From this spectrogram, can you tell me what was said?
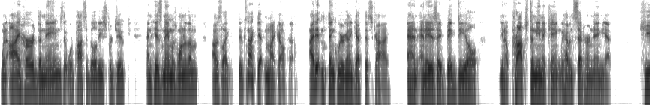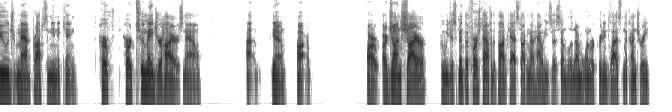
When I heard the names that were possibilities for Duke and his name was one of them, I was like, Duke's not getting Mike Elko. I didn't think we were going to get this guy. And, and it is a big deal. You know, props to Nina King. We haven't said her name yet. Huge mad props to Nina King her her two major hires now, uh, you know, are are are Jon Scheyer, who we just spent the first half of the podcast talking about how he's assembled the number one recruiting class in the country,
